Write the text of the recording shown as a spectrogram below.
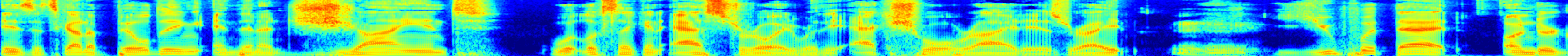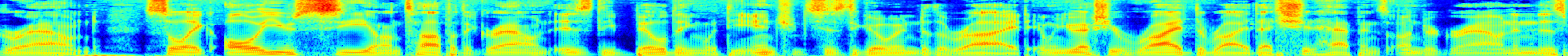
is it's got a building and then a giant what looks like an asteroid where the actual ride is, right? Mhm. you put that underground so like all you see on top of the ground is the building with the entrances to go into the ride and when you actually ride the ride that shit happens underground in this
